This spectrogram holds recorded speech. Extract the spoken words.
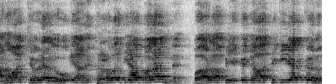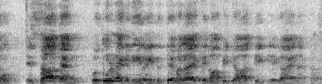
අනවශ්‍ය වැඩ ලෝකේ අනිත් රටවල් දිහා බලන්න. බලලා අපි එක ජාති ගීයක් කරමු. ඉස්සා දැන් උතුරු නැගෙනහිර ඉන්න දෙමළයි කියනවා අපි ජාති ගී ගායනා කරා.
